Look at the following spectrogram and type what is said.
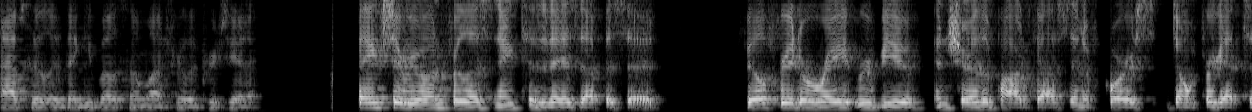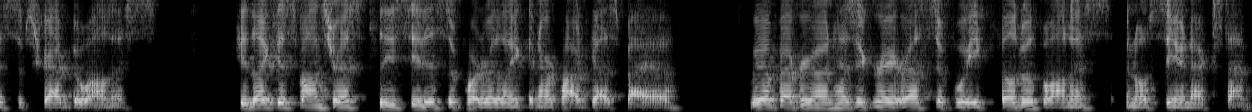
Absolutely. Thank you both so much. Really appreciate it. Thanks, everyone, for listening to today's episode. Feel free to rate, review, and share the podcast. And of course, don't forget to subscribe to Wellness. If you'd like to sponsor us, please see the supporter link in our podcast bio. We hope everyone has a great rest of week filled with wellness, and we'll see you next time.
